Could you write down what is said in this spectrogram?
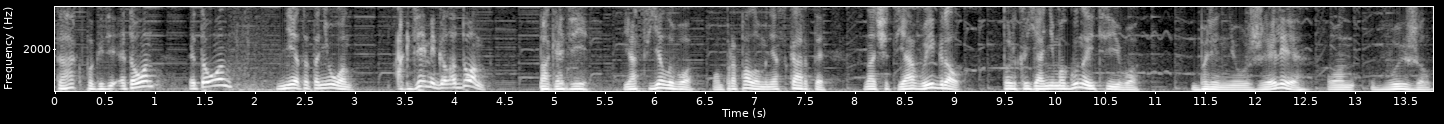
Так, погоди. Это он? Это он? Нет, это не он. А где Мегалодон? Погоди. Я съел его. Он пропал у меня с карты. Значит, я выиграл. Только я не могу найти его. Блин, неужели он выжил?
